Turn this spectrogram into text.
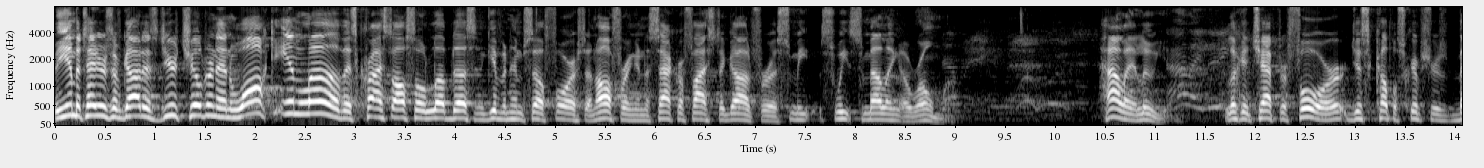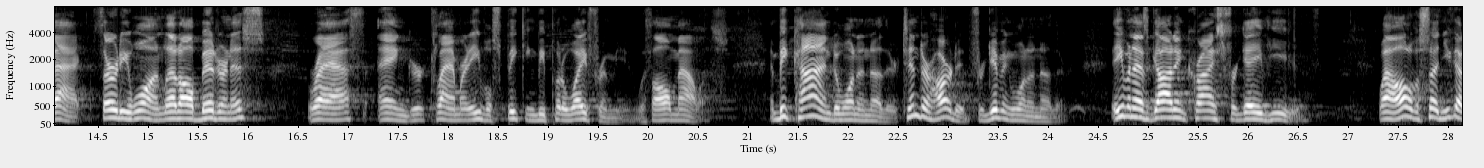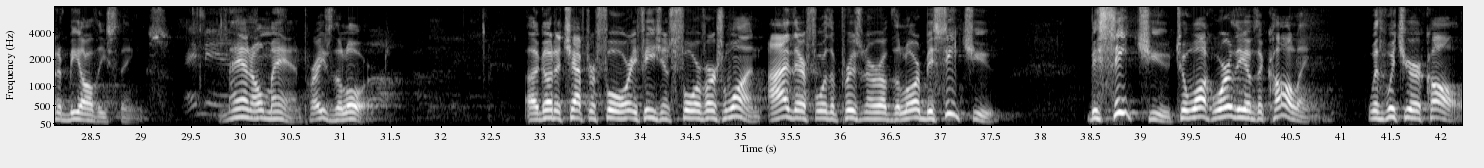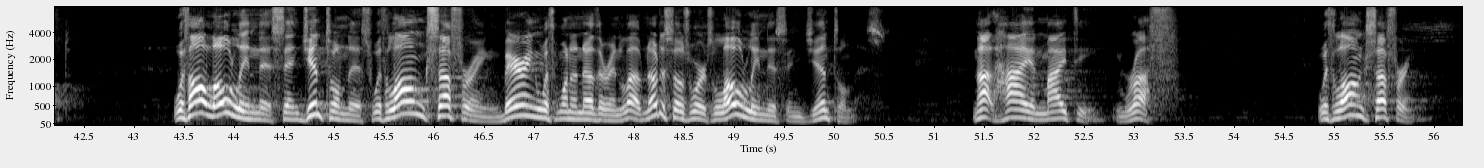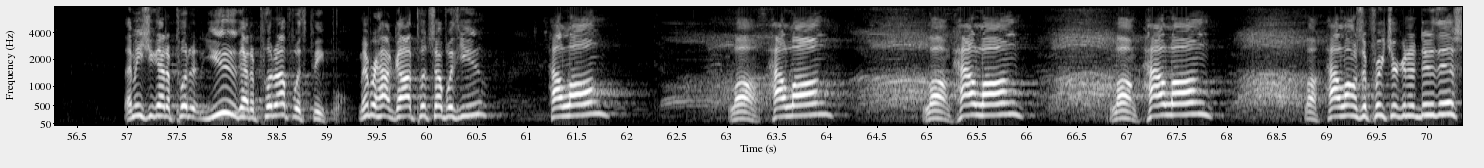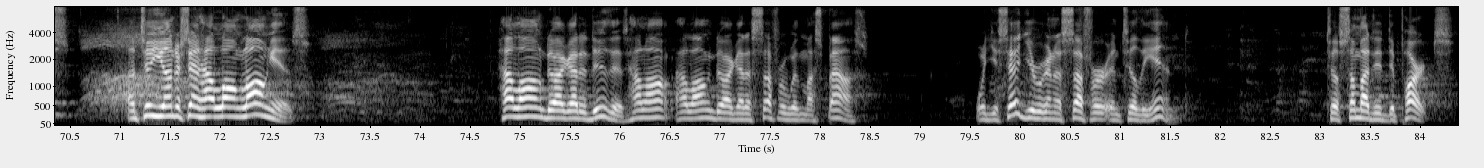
Be imitators of God as dear children and walk in love as Christ also loved us and given himself for us, an offering and a sacrifice to God for a sweet, sweet smelling aroma. Hallelujah. Hallelujah. Look at chapter 4, just a couple scriptures back. 31, let all bitterness, wrath, anger, clamor, and evil speaking be put away from you with all malice. And be kind to one another, tenderhearted, forgiving one another, even as God in Christ forgave you. Wow, all of a sudden you got to be all these things. Amen. Man, oh man, praise the Lord. Uh, go to chapter 4, Ephesians 4, verse 1. I, therefore, the prisoner of the Lord, beseech you, beseech you to walk worthy of the calling with which you are called, with all lowliness and gentleness, with long suffering, bearing with one another in love. Notice those words lowliness and gentleness, not high and mighty and rough, with long suffering. That means you got to put you got to put up with people. Remember how God puts up with you? How long? Long. How long? Long. How long? Long. How long? Long. How long is the preacher going to do this? Until you understand how long long is. How long do I got to do this? How long, how long do I got to suffer with my spouse? Well, you said you were going to suffer until the end, till somebody departs.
